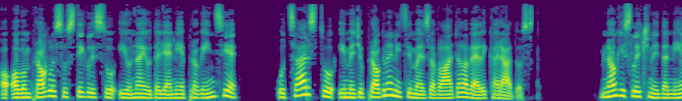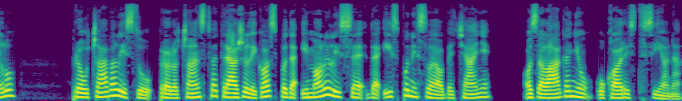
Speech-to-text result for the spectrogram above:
o ovom proglasu stigli su i u najudaljenije provincije, u carstvu i među prognanicima je zavladala velika radost. Mnogi slični Danilu proučavali su proročanstva, tražili gospoda i molili se da ispuni svoje obećanje o zalaganju u korist Siona.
